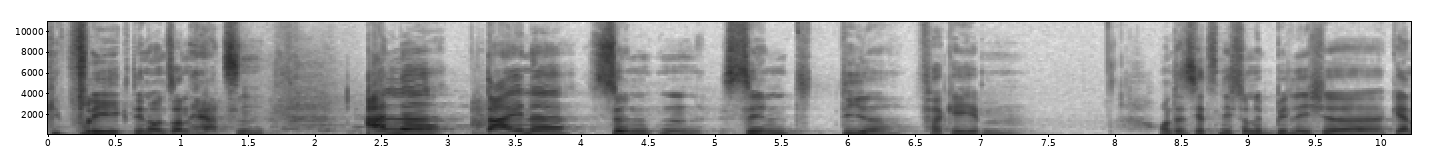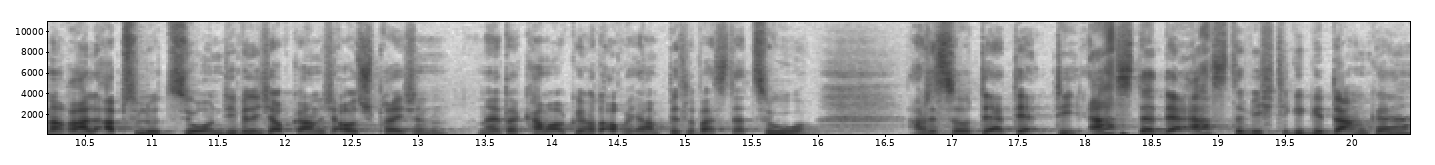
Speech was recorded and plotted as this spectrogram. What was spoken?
gepflegt in unseren Herzen. Alle deine Sünden sind dir vergeben. Und das ist jetzt nicht so eine billige Generalabsolution, die will ich auch gar nicht aussprechen. Ne, da kann man, gehört auch ja ein bisschen was dazu. Aber das ist so der, der, die erste, der erste wichtige Gedanke,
